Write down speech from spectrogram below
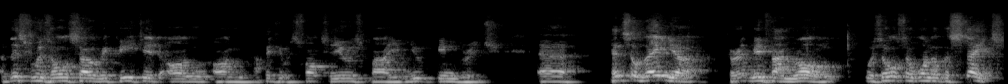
And this was also repeated on, on I think it was Fox News by Newt Gingrich. Uh, Pennsylvania correct me if I'm wrong, was also one of the states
